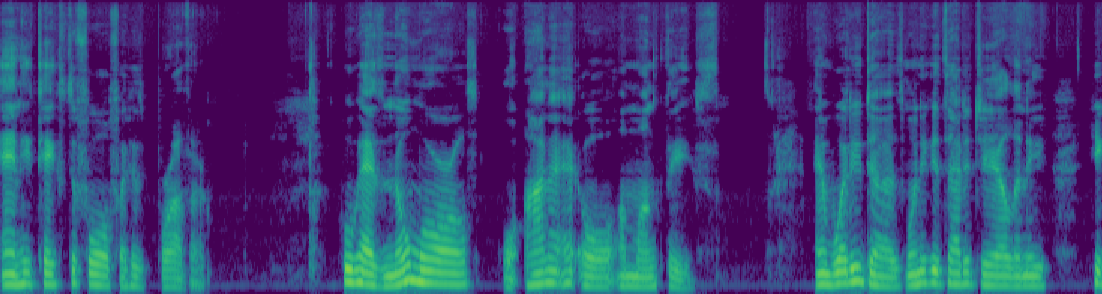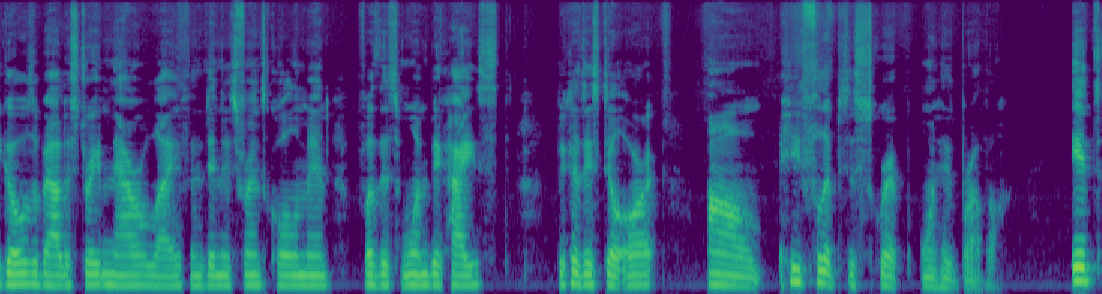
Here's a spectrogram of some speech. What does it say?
and he takes the fall for his brother, who has no morals or honor at all among thieves. And what he does when he gets out of jail and he he goes about a straight and narrow life, and then his friends call him in for this one big heist because they steal art. Um, he flips the script on his brother. It's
